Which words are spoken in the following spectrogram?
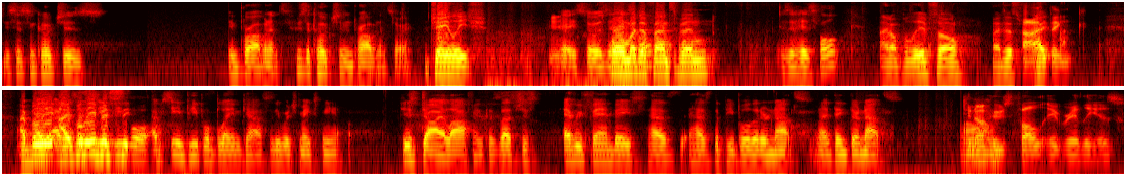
the assistant coaches in Providence? Who's the coach in Providence? Sorry. Jay Leach, Yeah. Okay, so is it former his fault? defenseman. Is it his fault? I don't believe so. I just I, I, think I believe I, I've believe it's people. I've seen people blame Cassidy, which makes me just die laughing because that's just every fan base has has the people that are nuts, and I think they're nuts. Do you know Um, whose fault it really is?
